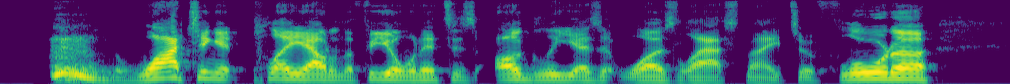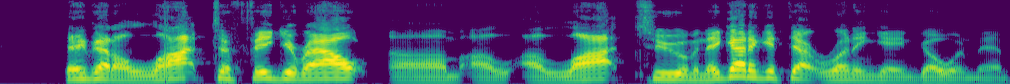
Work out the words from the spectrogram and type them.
watching it play out on the field when it's as ugly as it was last night. So Florida, they've got a lot to figure out, um, a, a lot to. I mean, they got to get that running game going, man.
